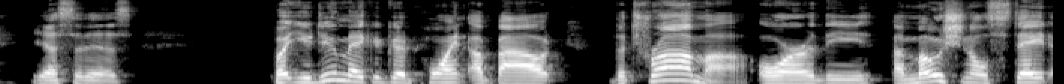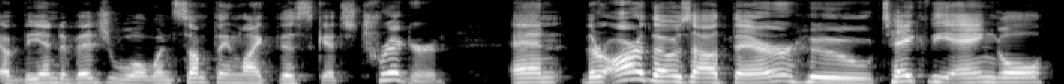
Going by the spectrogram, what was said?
yes, it is. But you do make a good point about the trauma or the emotional state of the individual when something like this gets triggered. And there are those out there who take the angle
